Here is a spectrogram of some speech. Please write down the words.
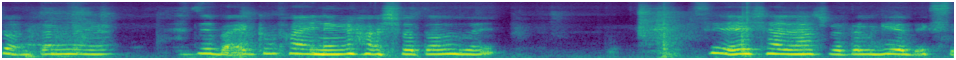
সন্তান নিয়ে। যে বাইক ফাইনে আমি হাসপাতাল যাই। সে সারা হাসপাতাল গিয়ে দেখছে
